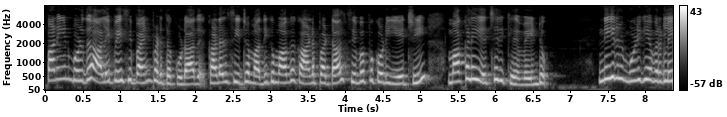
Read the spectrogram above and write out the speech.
பணியின் பொழுது அலைபேசி பயன்படுத்தக்கூடாது. கடல் சீற்றம் அதிகமாக காணப்பட்டால் சிவப்பு கொடி ஏற்றி மக்களை எச்சரிக்க வேண்டும். நீரில் மூழ்கியவர்களை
